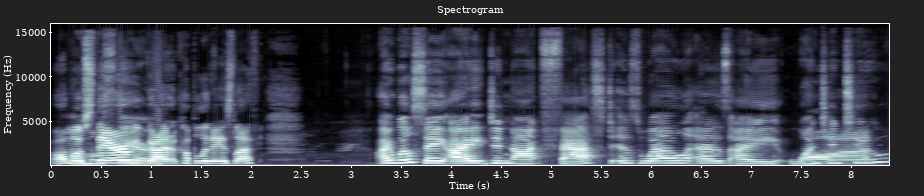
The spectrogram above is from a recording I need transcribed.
Almost, Almost there. there. We've got a couple of days left. I will say I did not fast as well as I wanted Aw. to.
